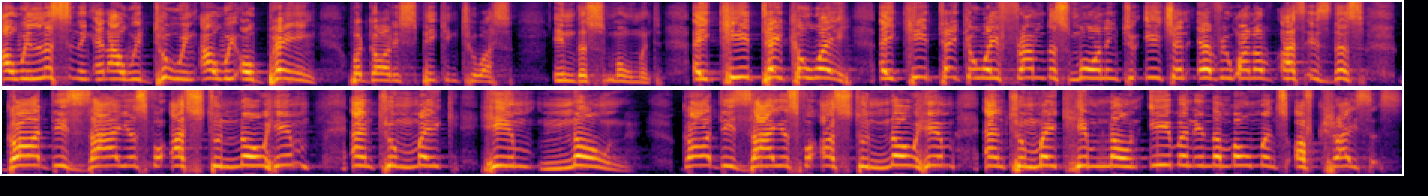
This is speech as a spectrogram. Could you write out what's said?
Are we listening and are we doing? Are we obeying what God is speaking to us in this moment? A key takeaway, a key takeaway from this morning to each and every one of us is this God desires for us to know Him and to make Him known. God desires for us to know Him and to make Him known, even in the moments of crisis.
